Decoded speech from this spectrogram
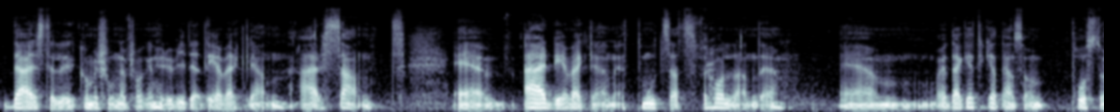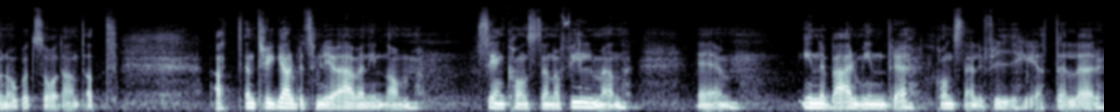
där ställer kommissionen frågan huruvida det verkligen är sant. Eh, är det verkligen ett motsatsförhållande? Ehm, och där kan jag tycka att den som påstår något sådant, att, att en trygg arbetsmiljö även inom scenkonsten och filmen eh, innebär mindre konstnärlig frihet eller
